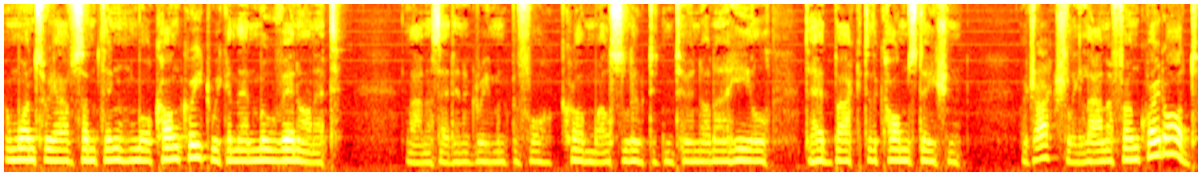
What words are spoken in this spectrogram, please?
And once we have something more concrete, we can then move in on it. Lana said in agreement before Cromwell saluted and turned on her heel to head back to the com station, which actually Lana found quite odd.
